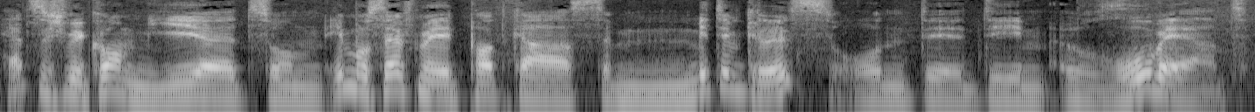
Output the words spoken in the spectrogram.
Herzlich willkommen hier zum Immo Selfmade Podcast mit dem Chris und äh, dem Robert.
